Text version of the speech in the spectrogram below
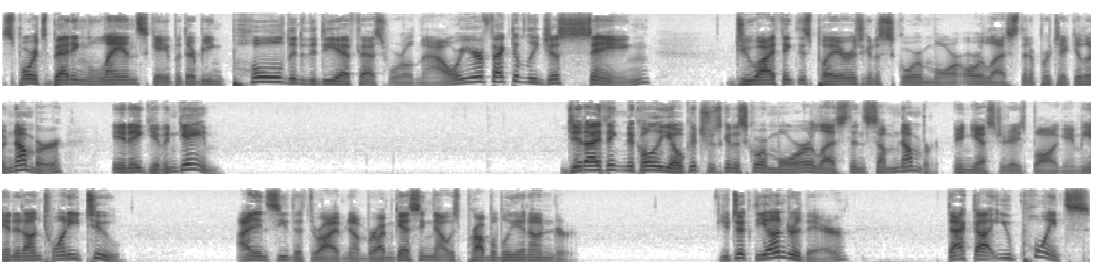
sports betting landscape, but they're being pulled into the DFS world now, where you're effectively just saying, do I think this player is going to score more or less than a particular number in a given game? Did I think Nikola Jokic was going to score more or less than some number in yesterday's ball game? He ended on 22. I didn't see the Thrive number. I'm guessing that was probably an under. If you took the under there, that got you points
